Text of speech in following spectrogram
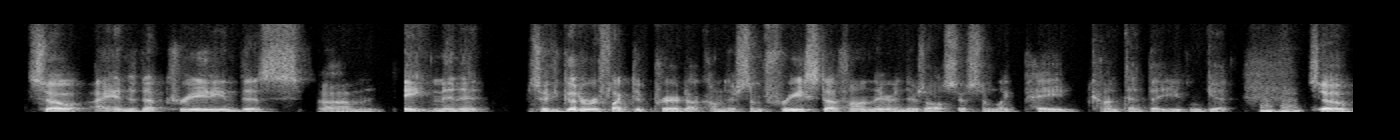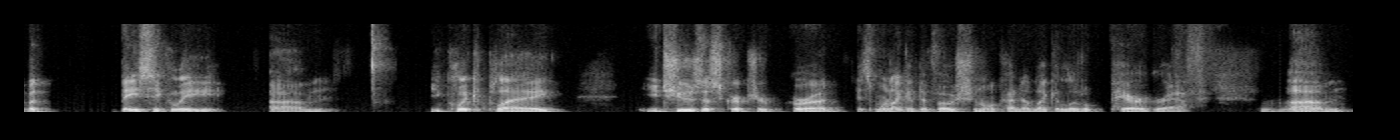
So I ended up creating this um, eight minute. So if you go to reflectiveprayer.com, there's some free stuff on there, and there's also some like paid content that you can get. Mm-hmm. So, but basically, um, you click play, you choose a scripture or a, it's more like a devotional, kind of like a little paragraph. Mm-hmm. Um,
